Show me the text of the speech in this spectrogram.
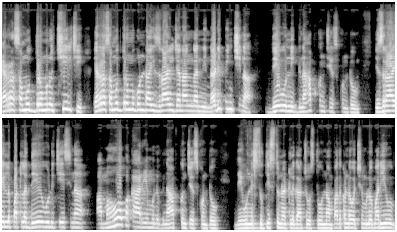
ఎర్ర సముద్రమును చీల్చి ఎర్ర సముద్రము గుండా ఇజ్రాయిల్ జనాంగాన్ని నడిపించిన దేవుణ్ణి జ్ఞాపకం చేసుకుంటూ ఇజ్రాయిల్ పట్ల దేవుడు చేసిన ఆ మహోపకార్యములు జ్ఞాపకం చేసుకుంటూ దేవుణ్ణి స్థుతిస్తున్నట్లుగా చూస్తూ ఉన్నాం. పదకొండవ వచనంలో మరియు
